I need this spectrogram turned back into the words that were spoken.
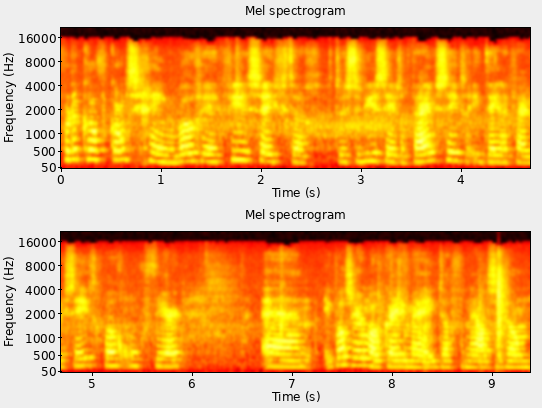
Voor de vakantie ging woog ik 74, tussen de 74 en 75. Ik denk dat ik 75 woog ongeveer. En ik was er helemaal oké mee. Ik dacht van nou, als ik dan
